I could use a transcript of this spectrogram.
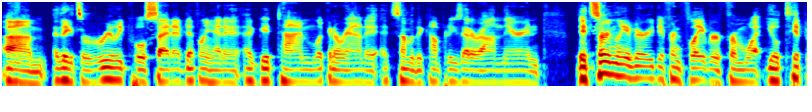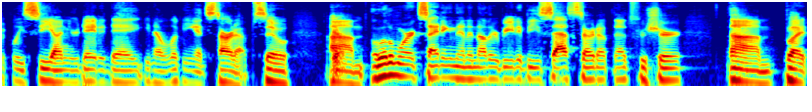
Um, I think it's a really cool site. I've definitely had a, a good time looking around at, at, some of the companies that are on there, and it's certainly a very different flavor from what you'll typically see on your day to day. You know, looking at startups. So yeah. Um, a little more exciting than another B2B SaaS startup, that's for sure. Um, but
